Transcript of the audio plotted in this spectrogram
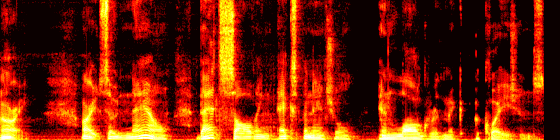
All right. All right, so now that's solving exponential and logarithmic equations.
